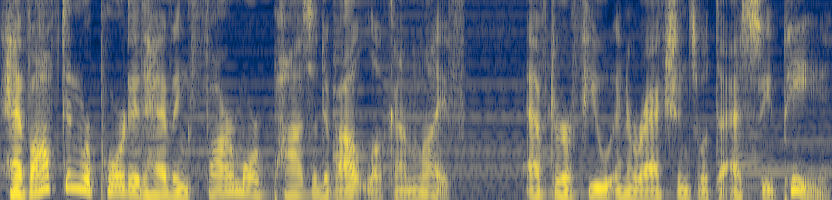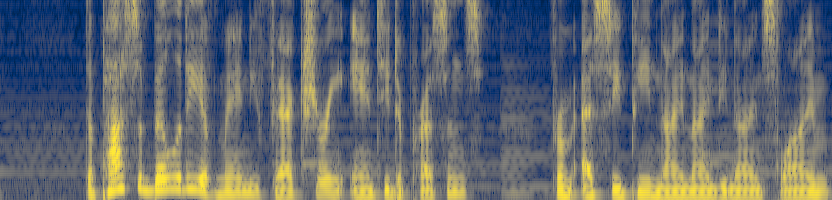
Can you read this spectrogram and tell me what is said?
have often reported having far more positive outlook on life after a few interactions with the SCP. The possibility of manufacturing antidepressants from SCP 999 slime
